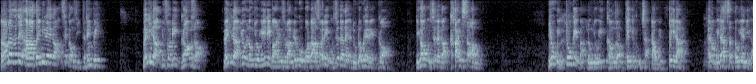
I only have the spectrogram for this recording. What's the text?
တော့တဲ့စတဲ့အာနာသိမ့်ပြီးတဲ့ကစစ်ကောင်စီသတင်းပေး မိတ်ဒီလာပြူစော်ဒီခေါင်းဆောင်မိတ်ဒီလာမြို့လုံခြုံရေးတွေပါလိဆိုတာမြို့ကိုပေါ်တာဆွဲတွေကိုစစ်တပ်နဲ့အတူလုပ်ခဲ့တဲ့ကောင်ဒီကောင်ကိုစစ်တပ်ကခိုင်းစားဘူးမြို့ဝင်တိုးဂိတ်မှာလုံခြုံရေးခေါင်းဆောင်ဂိတ်တစ်ခုချတာဝန်ပေးတာအဲ့တော့မေလ23ရက်နေ့က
